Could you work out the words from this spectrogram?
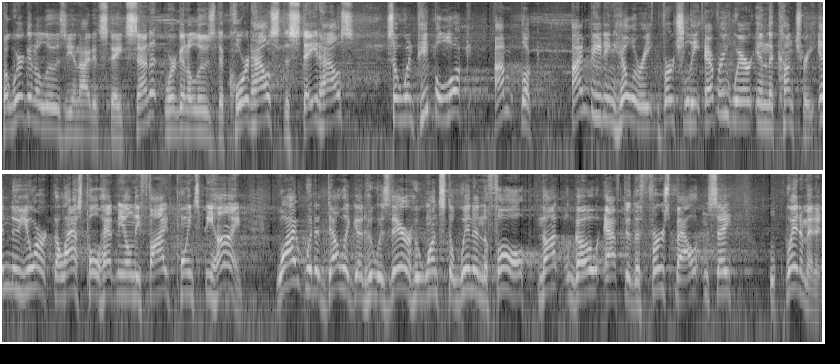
but we're going to lose the United States Senate. We're going to lose the courthouse, the state house. So when people look, I'm look, I'm beating Hillary virtually everywhere in the country. In New York, the last poll had me only five points behind. Why would a delegate who was there who wants to win in the fall not go after the first ballot and say, wait a minute,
